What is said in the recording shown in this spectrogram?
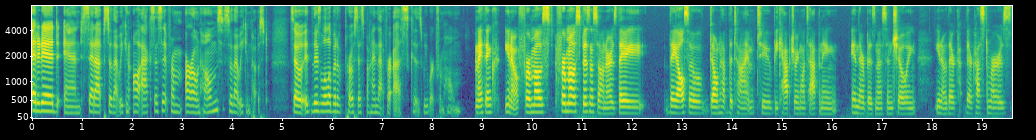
edited and set up so that we can all access it from our own homes so that we can post. So it, there's a little bit of process behind that for us because we work from home. And I think, you know, for most for most business owners, they they also don't have the time to be capturing what's happening in their business and showing, you know, their their customers,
